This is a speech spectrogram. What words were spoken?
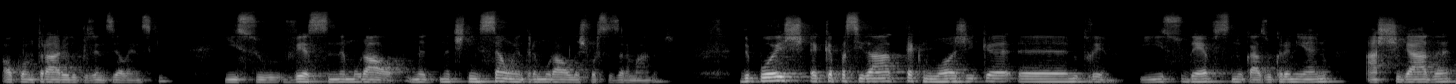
ao contrário do presidente Zelensky. Isso vê-se na moral, na, na distinção entre a moral das Forças Armadas. Depois, a capacidade tecnológica uh, no terreno. E isso deve-se, no caso ucraniano, à chegada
